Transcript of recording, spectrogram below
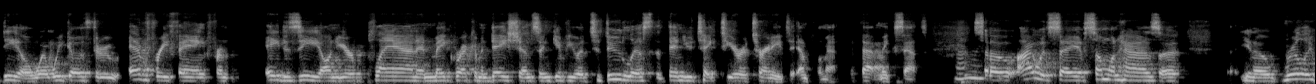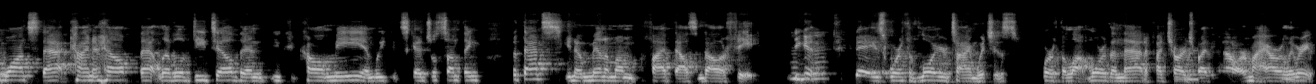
deal where we go through everything from a to Z on your plan and make recommendations and give you a to do list that then you take to your attorney to implement, if that makes sense. Mm-hmm. So I would say if someone has a, you know, really wants that kind of help, that level of detail, then you could call me and we could schedule something. But that's, you know, minimum $5,000 fee. You mm-hmm. get two days worth of lawyer time, which is worth a lot more than that if I charge mm-hmm. by the hour. My hourly rate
